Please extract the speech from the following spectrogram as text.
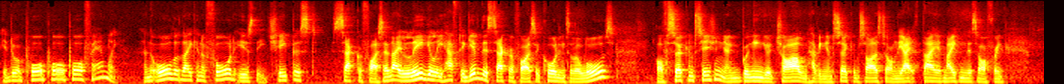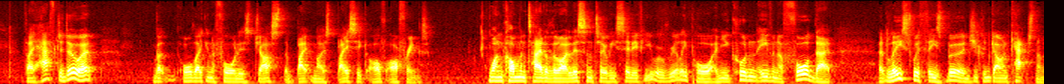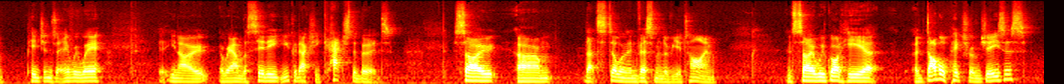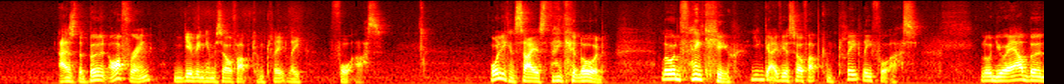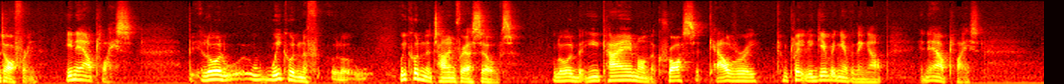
into a poor, poor, poor family. And all that they can afford is the cheapest sacrifice. And they legally have to give this sacrifice according to the laws of circumcision, know, bringing your child and having him circumcised on the eighth day and making this offering. They have to do it, but all they can afford is just the most basic of offerings. One commentator that I listened to, he said, if you were really poor and you couldn't even afford that, at least with these birds, you could go and catch them. Pigeons are everywhere, you know, around the city. You could actually catch the birds. So um, that's still an investment of your time. And so we've got here a double picture of Jesus as the burnt offering, giving himself up completely for us. All you can say is, Thank you, Lord. Lord, thank you. You gave yourself up completely for us. Lord, you're our burnt offering in our place. Lord, we couldn't, we couldn't atone for ourselves, Lord, but you came on the cross at Calvary, completely giving everything up in our place.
